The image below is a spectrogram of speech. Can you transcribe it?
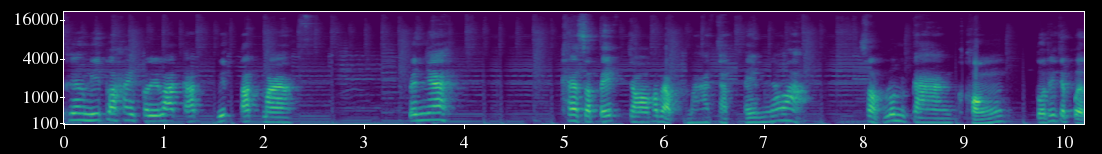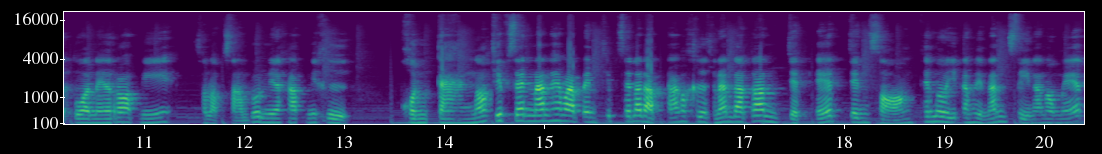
เครื่องนี้ก็ให้ Gorilla Glass with Touch มา เป็นไง แค่สเปคจอก็แบบมาจัดเต็มแล้วอะสำหรับรุ่นกลางของตัวที่จะเปิดตัวในรอบนี้สำหรับ 3 รุ่นนี้นะครับ นี่คือ คนกลางเนาะชิปเซตนั้นให้มาเป็นชิปเซตระดับกลางก็คือ Snapdragon 7S Gen 2 เทคโนโลยีการผลิตนั้น 4 นาโนเมตร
